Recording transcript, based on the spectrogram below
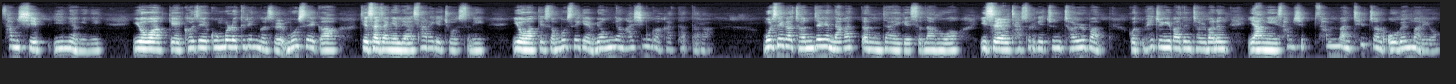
32명이니 여호와께 거제 곡물로 드린 것을 모세가 제사장 엘리야살에게 주었으니 여호와께서 모세에게 명령하심과 같았더라. 모세가 전쟁에 나갔던 자에게서 나누어 이스라엘 자손에게 준 절반 곧 회중이 받은 절반은 양이 33만 7천 5백 마리요.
